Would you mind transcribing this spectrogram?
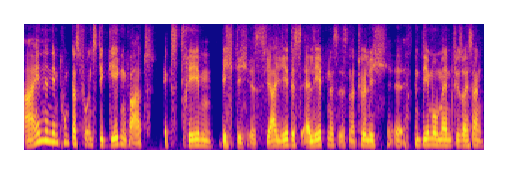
einen den Punkt, dass für uns die Gegenwart extrem wichtig ist. Ja, jedes Erlebnis ist natürlich äh, in dem Moment, wie soll ich sagen,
